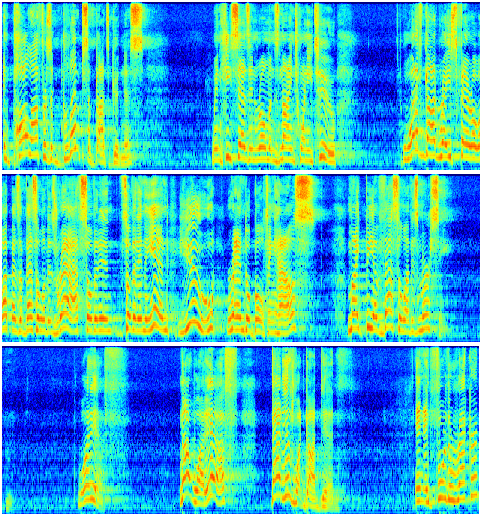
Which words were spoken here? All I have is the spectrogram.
And Paul offers a glimpse of God's goodness when he says in Romans 9 22, what if God raised Pharaoh up as a vessel of his wrath so that in, so that in the end, you, Randall Boltinghouse, might be a vessel of his mercy? What if? Not what if, that is what God did. And, and for the record,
